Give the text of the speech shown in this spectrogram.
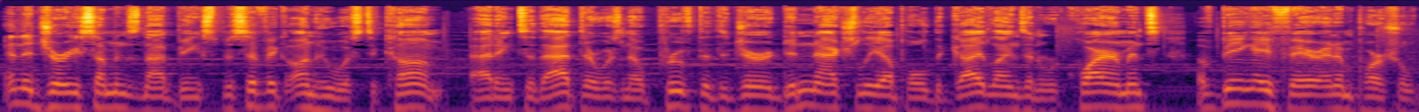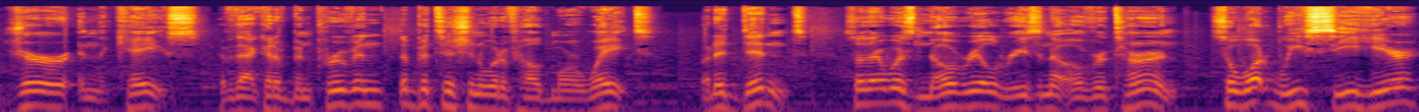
and the jury summons not being specific on who was to come. Adding to that, there was no proof that the juror didn't actually uphold the guidelines and requirements of being a fair and impartial juror in the case. If that could have been proven, the petition would have held more weight. But it didn't, so there was no real reason to overturn. So what we see here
